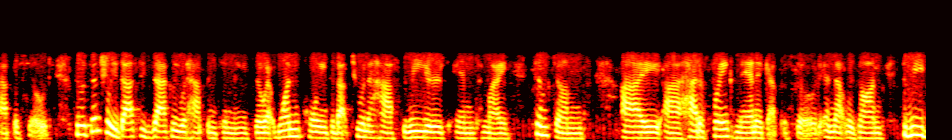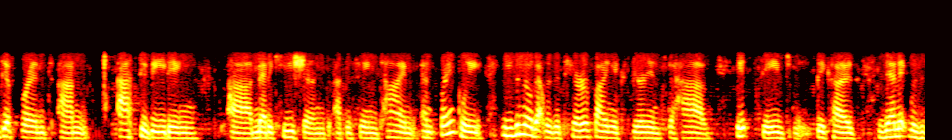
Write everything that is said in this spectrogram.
episode. So essentially, that's exactly what happened to me. So at one point, about two and a half, three years into my symptoms, I uh, had a frank manic episode, and that was on three different um, activating uh, medications at the same time. And frankly, even though that was a terrifying experience to have, it saved me because then it was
